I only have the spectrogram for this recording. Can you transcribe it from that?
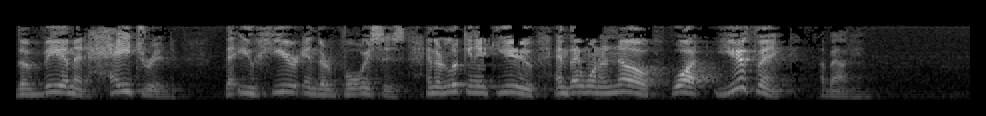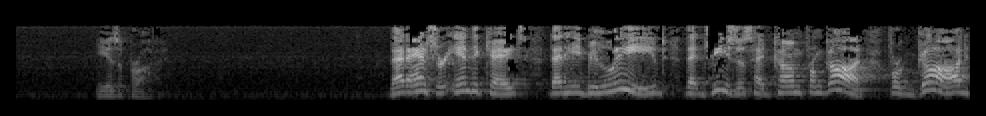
the vehement hatred that you hear in their voices. And they're looking at you and they want to know what you think about him. He is a prophet. That answer indicates that he believed that Jesus had come from God. For God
